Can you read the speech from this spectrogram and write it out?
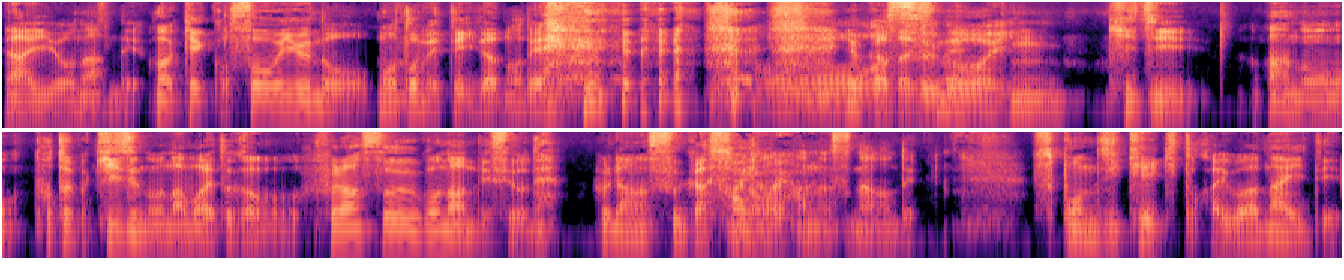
内容なんで、まあ結構そういうのを求めていたので、よかったですね。すごい。うん。記事、あの、例えば記事の名前とかもフランス語なんですよね。フランス菓子のはいはいはい話なので、スポンジケーキとか言わないで、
